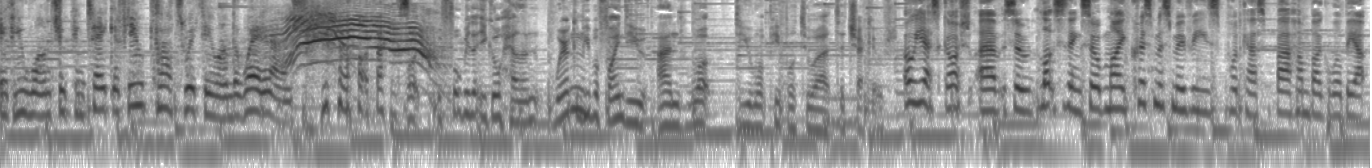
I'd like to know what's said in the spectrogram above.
if you want, you can take a few cats with you on the way out. oh, thanks. But before we let you go, Helen, where Mm. can people find you, and what do you want people to uh, to check out? Oh yes, gosh. Um, so lots of things. So my Christmas movies podcast, Bah Humbug, will be up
